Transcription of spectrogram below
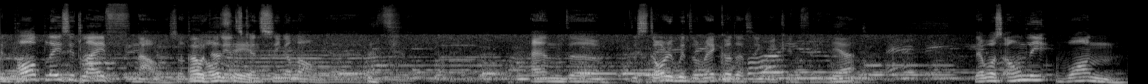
And Paul plays it live now, so the Oh, audience can sing along. Yeah, yeah. And uh, the story with the record, I think we can fade it. yeah. There was only one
